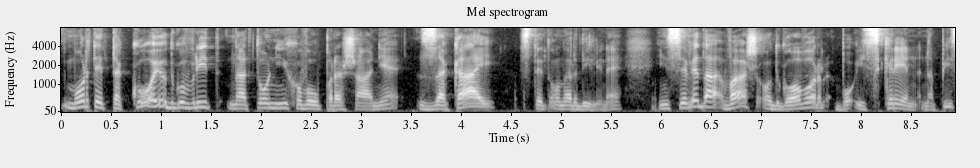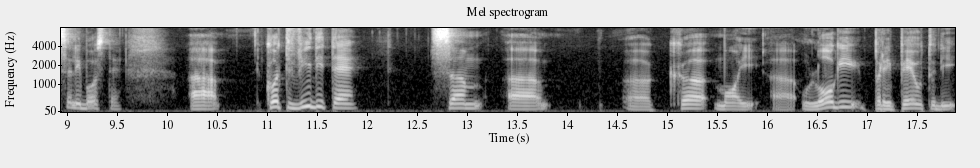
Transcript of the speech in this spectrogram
morate takoj odgovoriti na to njihovo vprašanje, zakaj ste to naredili. Ne? In seveda, vaš odgovor bo iskren. Napisali boste, uh, kot vidite, sem uh, uh, k moji uh, vlogi pripel tudi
